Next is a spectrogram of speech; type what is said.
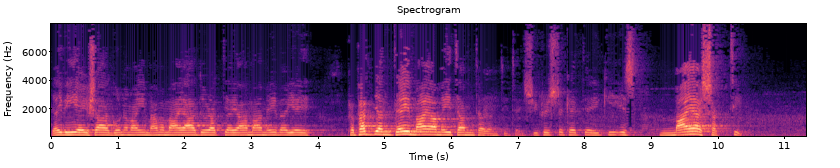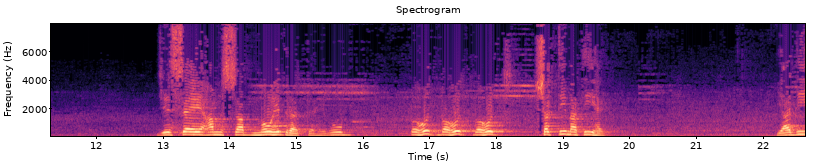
दैवी ऐसा गुणमयी, मम माया दुरत्यया, मामेव ये प्रपद्यंते माया में थम तरंती थे श्री कृष्ण कहते हैं कि इस माया शक्ति जिससे हम सब मोहित रहते हैं। वो बहुत बहुत बहुत शक्तिमती है। यदि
